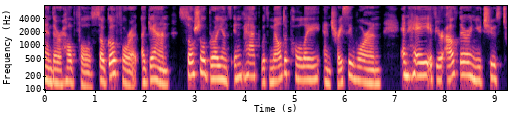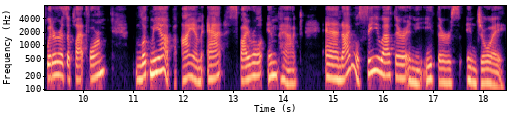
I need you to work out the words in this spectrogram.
and they're helpful. So go for it. Again, Social Brilliance Impact with Mel DePoli and Tracy Warren. And hey, if you're out there and you choose Twitter as a platform, look me up. I am at Spiral Impact. And I will see you out there in the ethers. Enjoy.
